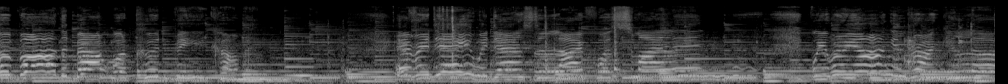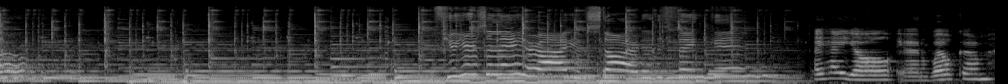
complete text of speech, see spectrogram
Never bothered about what could be coming. Every day we danced and life was smiling. We were young and drunk in love. A few years later, I have started thinking. Hey, hey, y'all, and welcome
